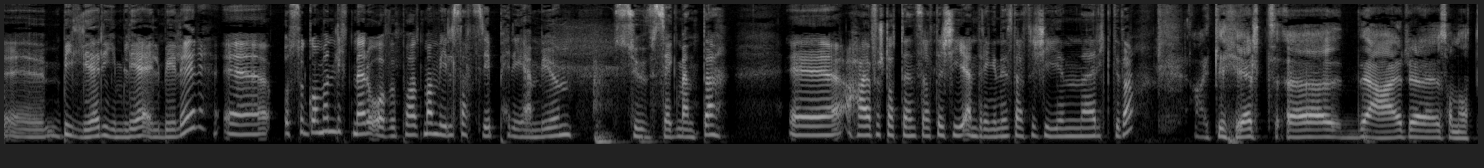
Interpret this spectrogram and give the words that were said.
eh, billige, rimelige elbiler. Eh, og så går man litt mer over på at man vil satse i premium SUV-segmentet. Eh, har jeg forstått den strategi, endringen i strategien riktig da? Nei, ikke helt. Eh, det er sånn at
